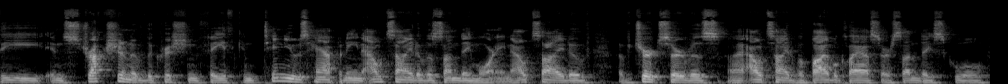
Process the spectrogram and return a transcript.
the instruction of the Christian faith continues happening outside of a Sunday morning, outside of, of church service, uh, outside of a Bible class or Sunday school.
